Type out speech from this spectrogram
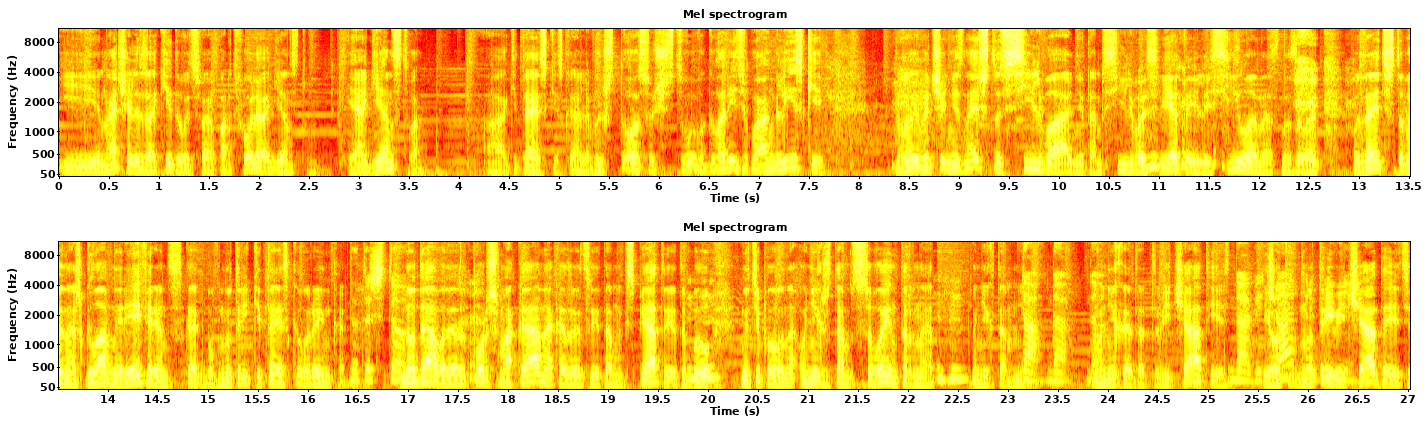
И начали закидывать свое портфолио агентством. И агентство а, китайские сказали, вы что, существуете, вы говорите по-английски? Вы, вы что, не знаете, что Сильва, они там Сильва Света или Сила нас называют? Вы знаете, что вы наш главный референс как бы внутри китайского рынка? Да ты что? Ну да, вот этот Porsche Macan, оказывается, и там X5, это был, ну типа, у них же там свой интернет, у них там, не- Да, да, да. у них этот Вичат есть. Да, и вот WeChat и внутри другие. Вичата эти,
